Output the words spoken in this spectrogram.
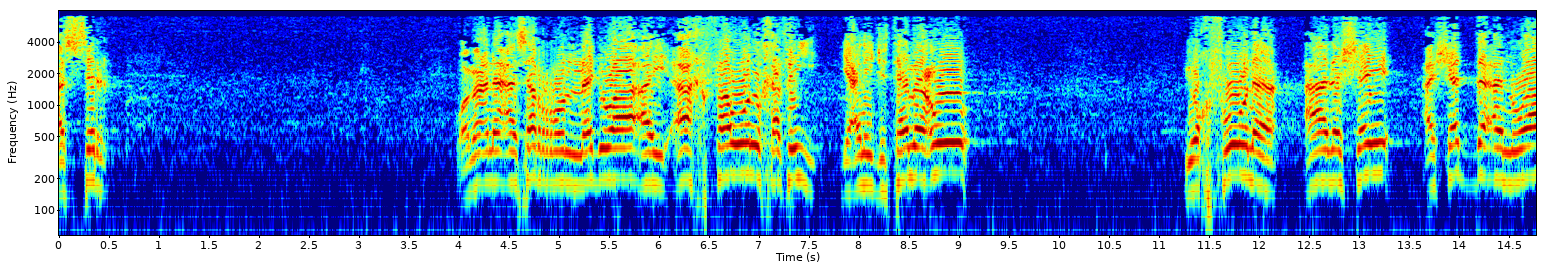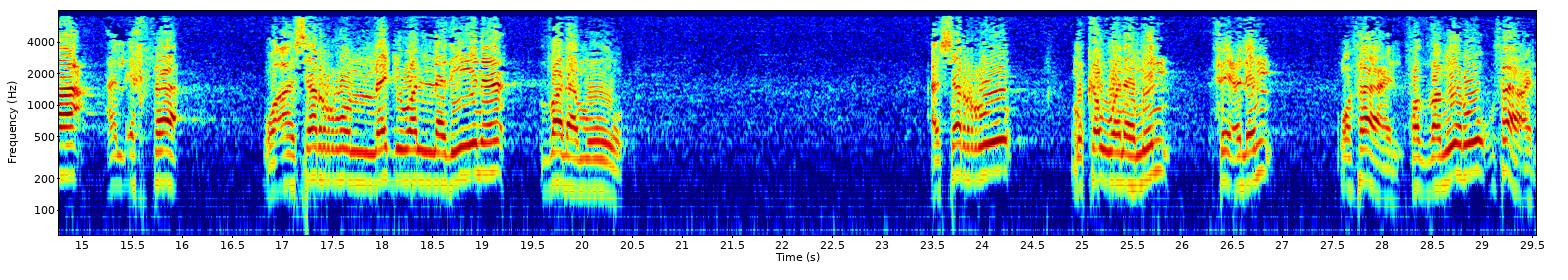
السر. ومعنى اسروا النجوى أي أخفوا الخفي يعني اجتمعوا يخفون هذا الشيء أشد أنواع الإخفاء واسروا النجوى الذين ظلموا. اسروا مكونه من فعل وفاعل فالضمير فاعل.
